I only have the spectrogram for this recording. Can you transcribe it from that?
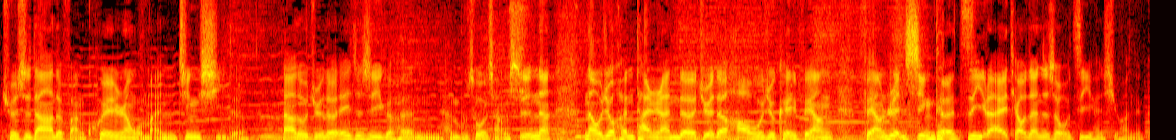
确实大家的反馈。让我蛮惊喜的，大家都觉得哎，这是一个很很不错的尝试。那那我就很坦然的觉得好，我就可以非常非常任性的自己来挑战这首我自己很喜欢的歌。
